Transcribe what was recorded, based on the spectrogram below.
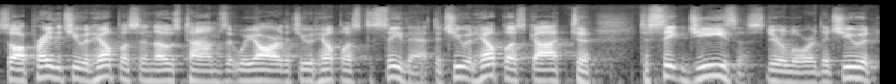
So I pray that you would help us in those times that we are, that you would help us to see that, that you would help us, God, to, to seek Jesus, dear Lord, that you would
